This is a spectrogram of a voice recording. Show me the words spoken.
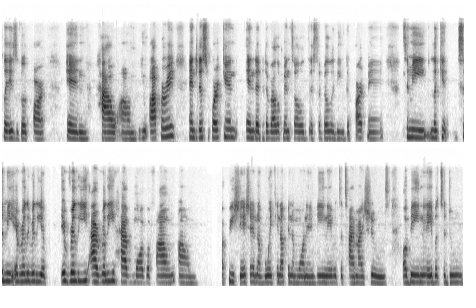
plays a good part in how um, you operate and just working in the developmental disability department to me looking to me it really really it really i really have more of a found um, appreciation of waking up in the morning being able to tie my shoes or being able to do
